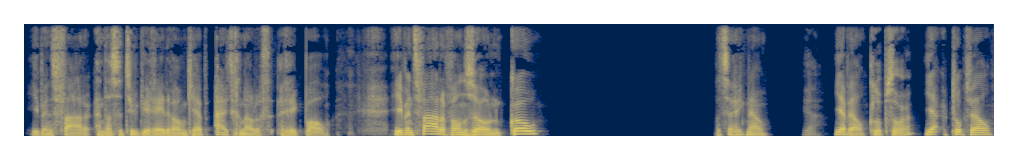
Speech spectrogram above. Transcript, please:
Je bent vader en dat is natuurlijk de reden waarom ik je heb uitgenodigd, Rick Paul. Je bent vader van zoon Co. Wat zeg ik nou? Ja. Jawel. Klopt hoor. Ja, klopt wel.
